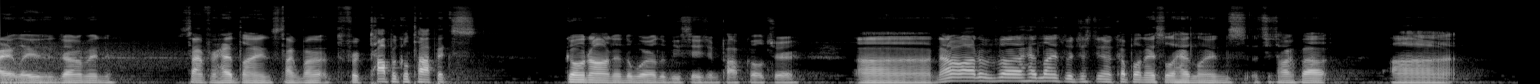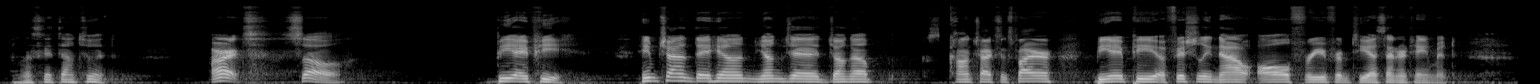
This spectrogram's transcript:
right, ladies and gentlemen, it's time for headlines. Talk about for topical topics going on in the world of East Asian pop culture. Uh, not a lot of uh, headlines, but just you know a couple of nice little headlines to talk about. Uh, let's get down to it. All right, so BAP, Himchan, Daehyun, Youngjae, Jung contracts expire. BAP officially now all free from TS Entertainment.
